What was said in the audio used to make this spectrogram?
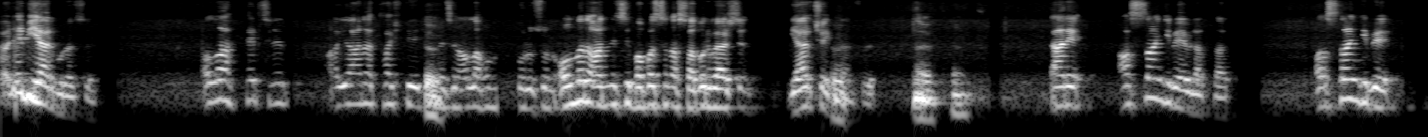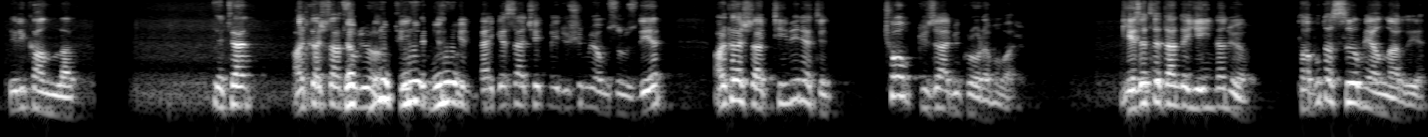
Böyle bir yer burası. Allah hepsinin ayağına taş değdirmesin. Allah onu korusun. Onları annesi babasına sabır versin. Gerçekten Evet. söylüyorum. Evet. evet. Yani aslan gibi evlatlar. Aslan gibi delikanlılar. Geçen arkadaşlar Ya soruyor. bunu- "Şeyde bunu- bunu- belgesel çekmeyi düşünmüyor musunuz diye. Arkadaşlar TVNet'in çok güzel bir programı var. Gazeteden de yayınlanıyor. Tabuta sığmayanlar diye.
